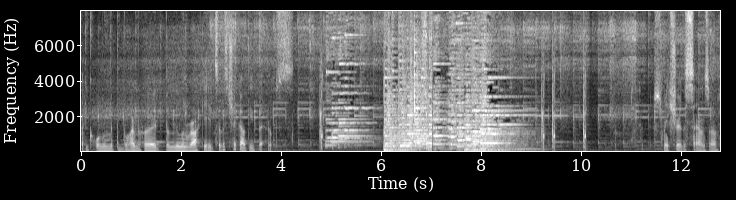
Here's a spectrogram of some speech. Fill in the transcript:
a golem with the barb hut, balloon rocket. So let's check out these battles. Just make sure the sound's off.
